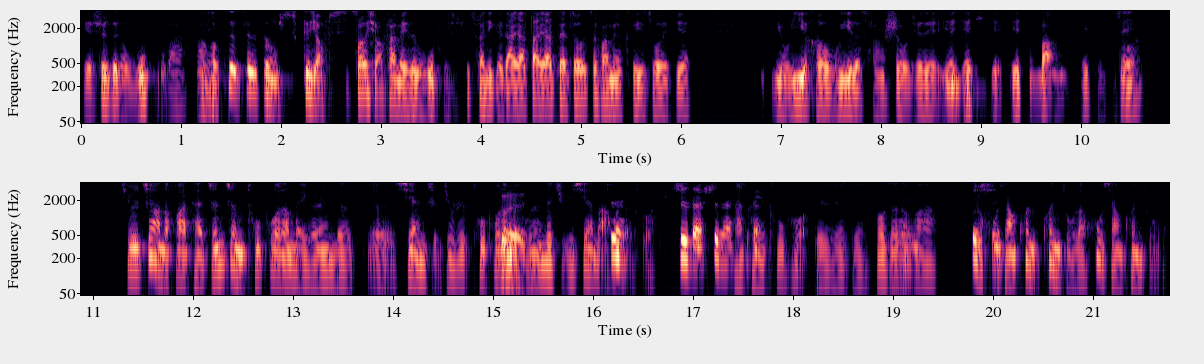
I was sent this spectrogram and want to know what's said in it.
也是这个五谱吧，然后这这这种更小稍微小范围这个舞谱去传递给大家，大家在这这方面可以做一些有意和无意的尝试，我觉得也也挺也也挺棒的，也挺不错的。其实这样的话才真正突破了每个人的呃限制，就是突破了每个人的局限吧，或者说，是的，是的，才可以突破。对对对，否则的话就互相困困住了，互相困住了。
